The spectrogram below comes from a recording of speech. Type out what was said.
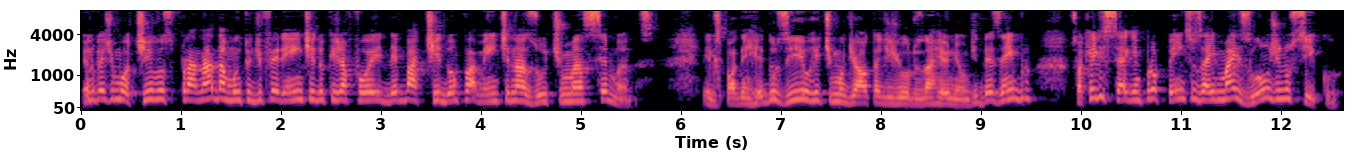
Eu não vejo motivos para nada muito diferente do que já foi debatido amplamente nas últimas semanas. Eles podem reduzir o ritmo de alta de juros na reunião de dezembro, só que eles seguem propensos a ir mais longe no ciclo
